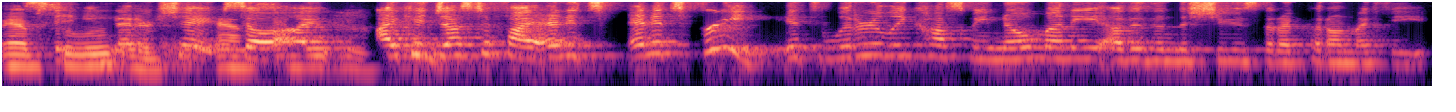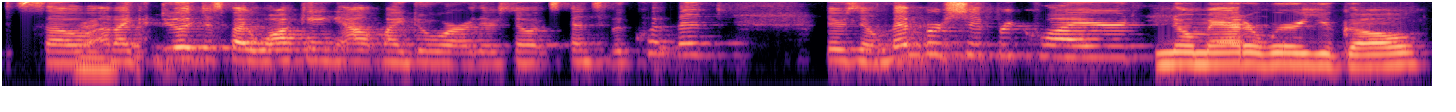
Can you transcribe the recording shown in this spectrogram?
absolutely better shape. Absolutely. so i i can justify it and it's and it's free. It's literally cost me no money other than the shoes that i put on my feet. So right. and i can do it just by walking out my door. There's no expensive equipment. There's no membership required. No matter where you go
